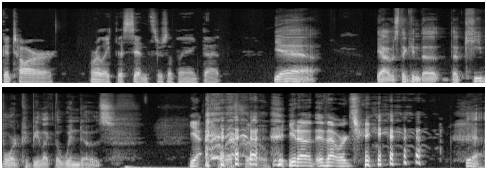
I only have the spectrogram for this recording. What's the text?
guitar or like the synths or something like that yeah, yeah. I was thinking the the keyboard could be like the windows. yeah Also, you know if that works for you Yeah.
